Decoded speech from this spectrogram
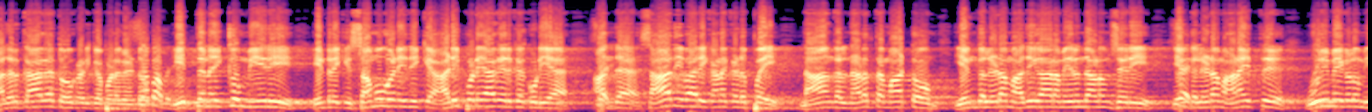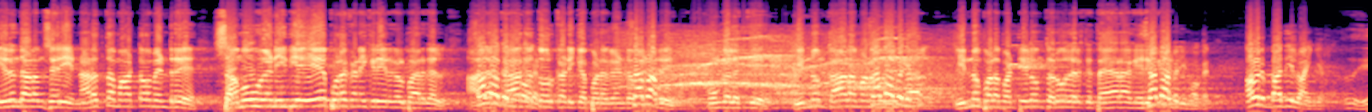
அதற்காக தோற்கடிக்கப்பட வேண்டும். சபாபதி. இத்தனைக்கும் மீறி இன்றைக்கு சமூக நீதிக்கு அடிப்படையாக இருக்கக்கூடிய அந்த சாதிவாரி கணக்கெடுப்பை நாங்கள் நடத்த மாட்டோம் எங்களிடம் அதிகாரம் இருந்தாலும் சரி எங்களிடம் அனைத்து உரிமைகளும் இருந்தாலும் சரி நடத்த மாட்டோம் என்று சமூக நீதியையே புறக்கணிக்கிறீர்கள் பார்கள் அதற்காக. தோற்கடிக்கப்பட வேண்டும் என்று. உங்களுக்கு இன்னும் காலம் சபாபதி. அனுமதித்தால் இன்னும் பல பட்டியலும் தருவதற்கு தயாராக மோகன் அவர் பதில் வாங்கிறார் அது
